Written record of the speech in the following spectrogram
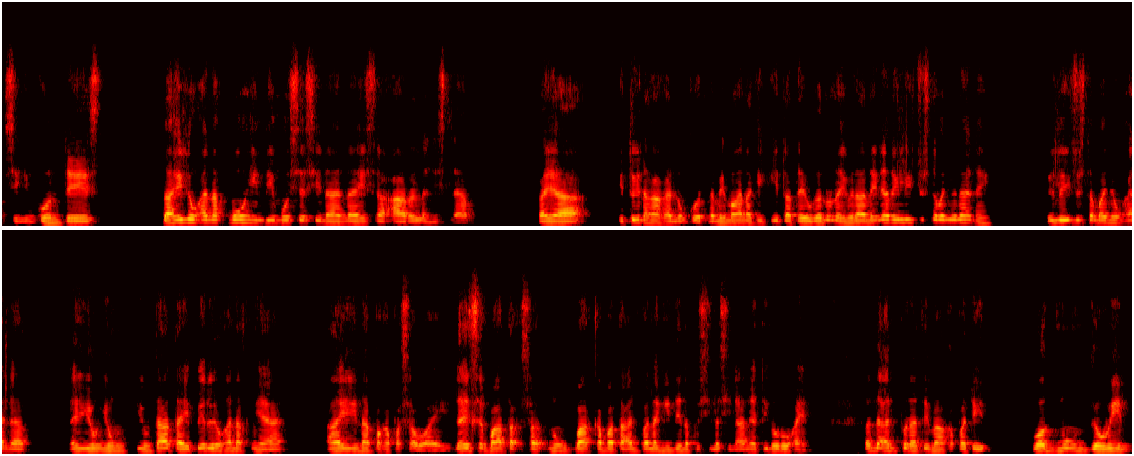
singing contest. Dahil yung anak mo, hindi mo siya sinanay sa aral ng Islam. Kaya ito'y nakakalungkot na may mga nakikita tayo ganun na yung nanay niya, religious naman yung nanay. Religious naman yung anak, ay yung, yung, yung tatay, pero yung anak niya ay napakapasaway. Dahil sa bata, sa, nung kabataan pa lang, hindi na po sila sinanay at tinuruan. Tandaan po natin mga kapatid, huwag mong gawin,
